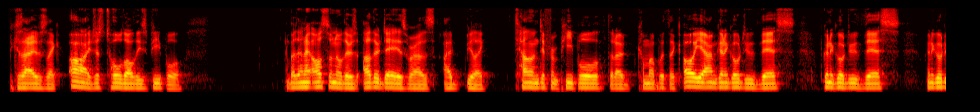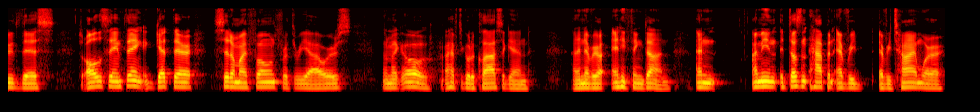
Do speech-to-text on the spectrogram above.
because I was like, "Oh, I just told all these people." But then I also know there's other days where I was I'd be like telling different people that I'd come up with like, oh yeah, I'm gonna go do this, I'm gonna go do this, I'm gonna go do this. So all the same thing. I get there, sit on my phone for three hours, and I'm like, oh, I have to go to class again, and I never got anything done. And I mean, it doesn't happen every every time where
